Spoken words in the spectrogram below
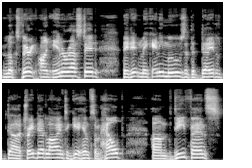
looks very uninterested. They didn't make any moves at the day, uh, trade deadline to get him some help. Um, the defense,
